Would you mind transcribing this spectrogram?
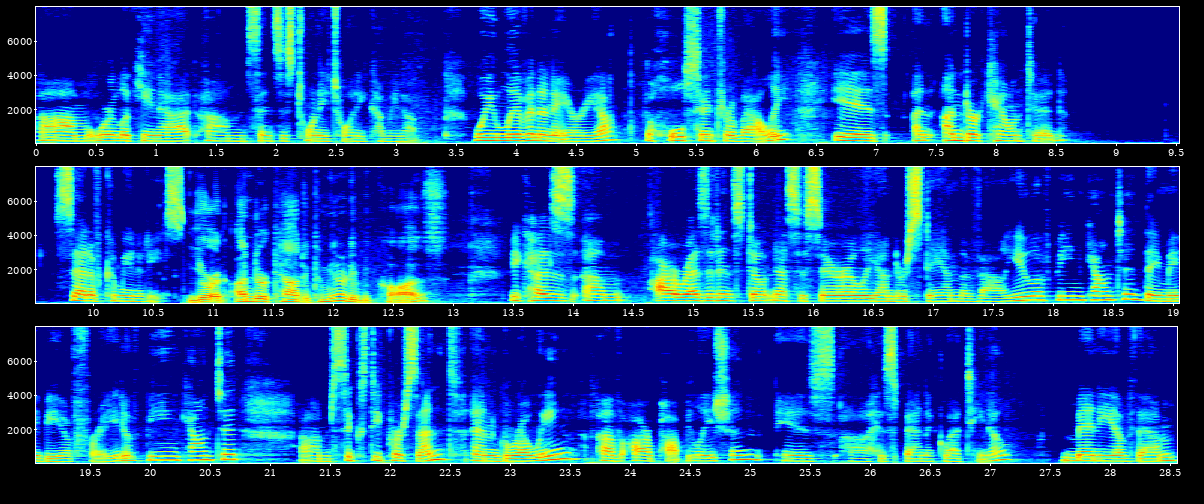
um, we're looking at um, Census 2020 coming up. We live in an area, the whole Central Valley is an undercounted set of communities You're an undercounted community because because um, our residents don't necessarily understand the value of being counted. They may be afraid of being counted. Um, 60% and growing of our population is uh, Hispanic Latino. Many of them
